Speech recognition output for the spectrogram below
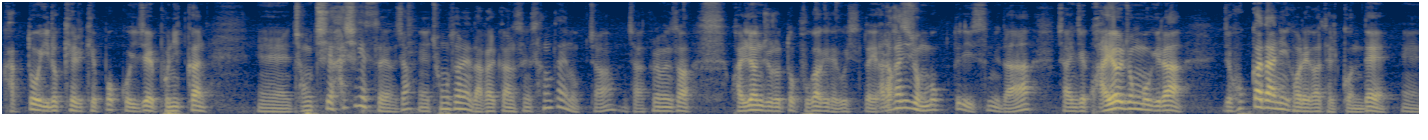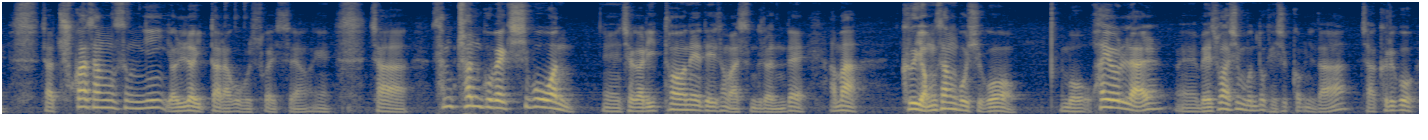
각도 이렇게 이렇게 뽑고 이제 보니까 예, 정치 하시겠어요, 그죠? 예, 총선에 나갈 가능성이 상당히 높죠. 자 그러면서 관련주로 또 부각이 되고 있습니다. 여러 가지 종목들이 있습니다. 자 이제 과열 종목이라 이제 호가 단위 거래가 될 건데, 예, 자 추가 상승이 열려 있다라고 볼 수가 있어요. 예, 자 3,915원 예, 제가 리턴에 대해서 말씀드렸는데 아마 그 영상 보시고 뭐 화요일 날 예, 매수하신 분도 계실 겁니다. 자 그리고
